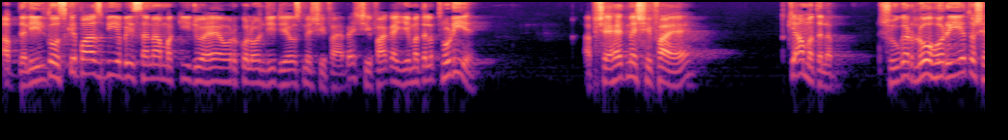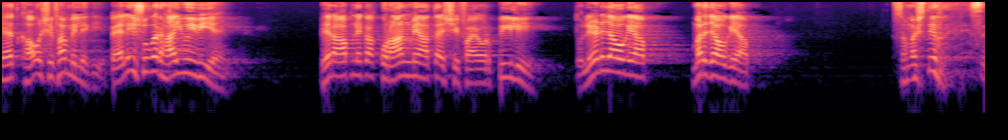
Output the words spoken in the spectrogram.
اب دلیل تو اس کے پاس بھی ابھی سنا مکی جو ہے اور کولونجی جو ہے اس میں شفا ہے۔ بھائی، شفا کا یہ مطلب تھوڑی ہے۔ اب شہد میں شفا ہے تو کیا مطلب؟ شوگر لو ہو رہی ہے تو شہد کھاؤ، شفا ملے گی۔ پہلے ہی شوگر ہائی ہوئی ہوئی ہے۔ پھر آپ نے کہا قرآن میں آتا ہے شفا ہے اور پی لی۔ تو لیٹ جاؤ گے آپ، مر جاؤ گے آپ۔ سمجھتے ہو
